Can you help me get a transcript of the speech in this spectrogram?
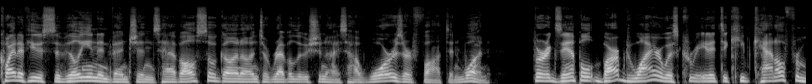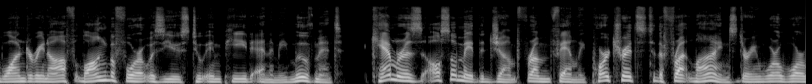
Quite a few civilian inventions have also gone on to revolutionize how wars are fought and won. For example, barbed wire was created to keep cattle from wandering off long before it was used to impede enemy movement. Cameras also made the jump from family portraits to the front lines during World War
